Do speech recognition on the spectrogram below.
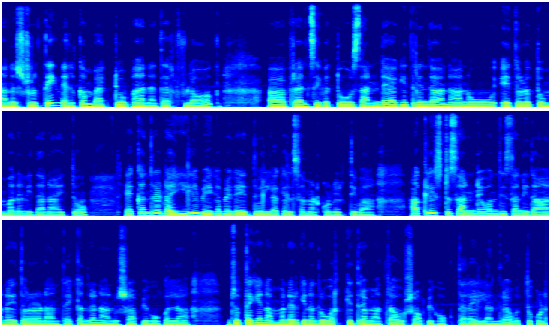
ನಾನು Shruti. Welcome back to another vlog friends ಇವತ್ತು ಸಂಡೇ ಆಗಿದ್ದರಿಂದ ನಾನು ಎದ್ದೇಳೋದು ತುಂಬಾ ನಿಧಾನ ಆಯಿತು. ಯಾಕಂದರೆ ಡೈಲಿ ಬೇಗ ಬೇಗ ಎದ್ದು ಎಲ್ಲ ಕೆಲಸ ಮಾಡ್ಕೊಂಡಿರ್ತೀವ. ಅಟ್ಲೀಸ್ಟ್ ಸಂಡೇ ಒಂದು ದಿವಸ ನಿಧಾನ ಎದ್ದೇಳೋಣ ಅಂತ. ಯಾಕಂದರೆ ನಾನು ಶಾಪಿಗೆ ಹೋಗಲ್ಲ. ಜೊತೆಗೆ ನಮ್ಮ ಮನೆಯವ್ರಿಗೆ ಏನಾದರೂ ವರ್ಕ್ ಇದ್ದರೆ ಮಾತ್ರ ಅವ್ರು ಶಾಪಿಗೆ ಹೋಗ್ತಾರೆ. ಇಲ್ಲಾಂದರೆ ಅವತ್ತು ಕೂಡ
